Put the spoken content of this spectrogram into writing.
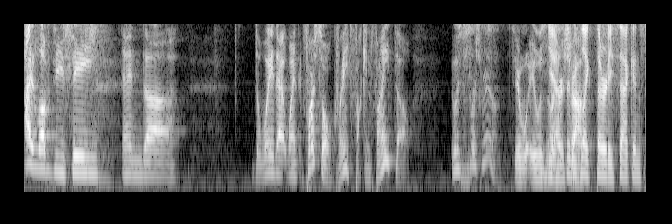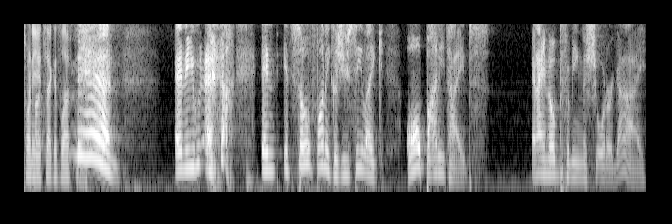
I love DC and uh, the way that went. First of all, great fucking fight though. It was the first round. It, it was the Yes, first it was round. like 30 seconds, 28 seconds left. man. And he and it's so funny because you see like all body types, and I know for being the shorter guy,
